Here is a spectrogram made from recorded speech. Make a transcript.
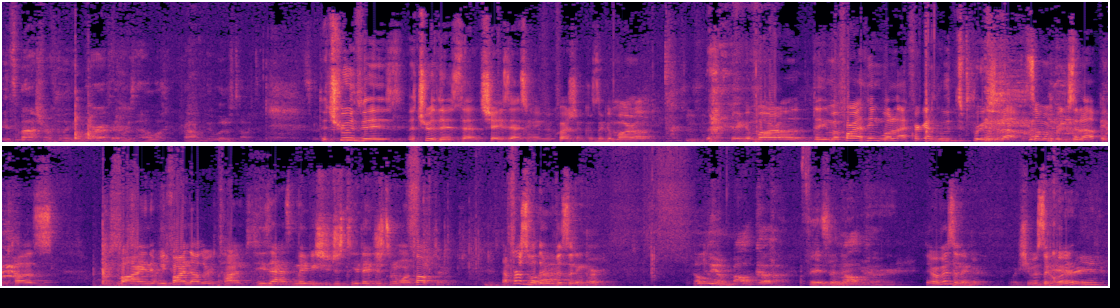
It's mashma from the Gemara. If there was a halachic problem, they would have talked about it. The truth is, the truth is that Shay's asking a good question because the Gemara, the Gemara, the Gemara. I think well, I forget who brings it up. Someone brings it up because we find we find other times he's asked maybe she just they just didn't want to talk to her. Now, first of all, they were visiting her. Hilni Malka. Visiting Malka. They were visiting her. She was the queen. married?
